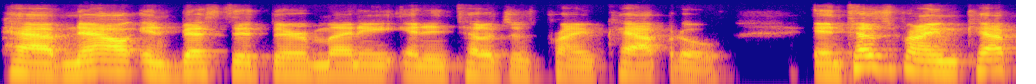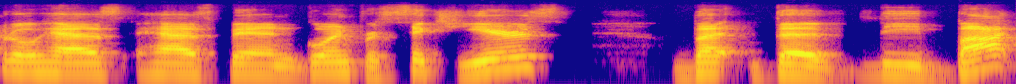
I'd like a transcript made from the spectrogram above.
have now invested their money in Intelligence Prime Capital. Intelligence Prime Capital has has been going for six years, but the the bot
